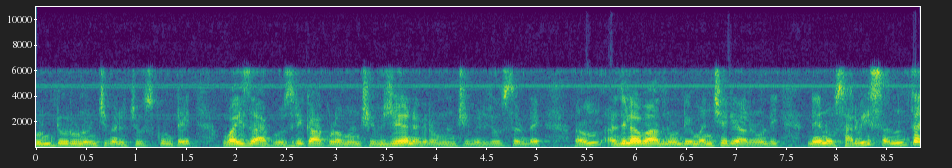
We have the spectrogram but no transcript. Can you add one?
గుంటూరు నుంచి మీరు చూసుకుంటే వైజాగ్ శ్రీకాకుళం నుంచి విజయనగరం నుంచి మీరు చూస్తుంటే ఆదిలాబాద్ నుండి మంచిర్యాల నుండి నేను సర్వీస్ అంతా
